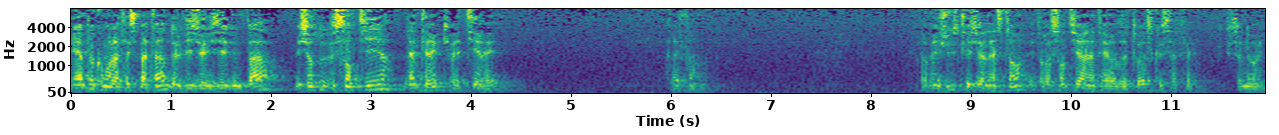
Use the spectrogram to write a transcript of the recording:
Et un peu comme on l'a fait ce matin, de le visualiser d'une part, mais surtout de sentir l'intérêt que tu vas tirer à l'atteindre. Fermez juste les yeux à l'instant et de ressentir à l'intérieur de toi ce que ça fait, ce que ça nourrit.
